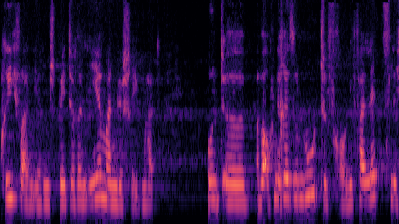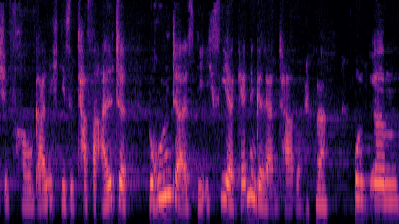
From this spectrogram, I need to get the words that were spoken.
Briefe an ihren späteren Ehemann geschrieben hat. Und äh, aber auch eine resolute Frau, eine verletzliche Frau, gar nicht diese taffe alte, berühmte, als die ich sie ja kennengelernt habe. Ja. Und ähm,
